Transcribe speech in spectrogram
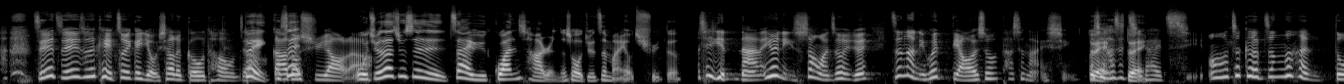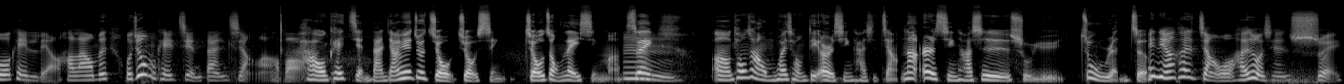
直接直接就是可以做一个有效的沟通，这样大家都需要啦。我觉得就是在于观察人的时候，我觉得这蛮有趣的。而且也难，因为你上完之后，你觉得真的你会屌的说他是哪一型，而且他是几代期哦，这个真的很多可以聊。好啦，我们我觉得我们可以简单讲了，好不好？好，我可以简单讲，因为就九九型九种类型嘛，所以嗯、通常我们会从第二星开始讲。那二星它是属于助人者哎、，你要开始讲我，还是我先睡？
